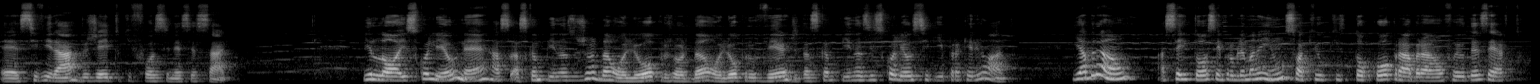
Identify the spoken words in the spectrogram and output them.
é, se virar do jeito que fosse necessário. E Ló escolheu né, as, as campinas do Jordão, olhou para o Jordão, olhou para o verde das campinas e escolheu seguir para aquele lado. E Abraão aceitou sem problema nenhum, só que o que tocou para Abraão foi o deserto.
